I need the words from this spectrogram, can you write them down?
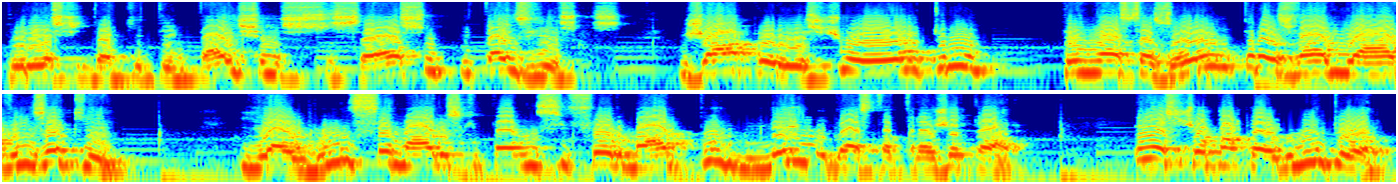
Por este daqui tem tais chances de sucesso e tais riscos. Já por este outro, tem essas outras variáveis aqui. E alguns cenários que podem se formar por meio desta trajetória. Este é o papel do mentor.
